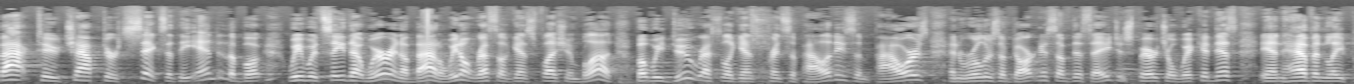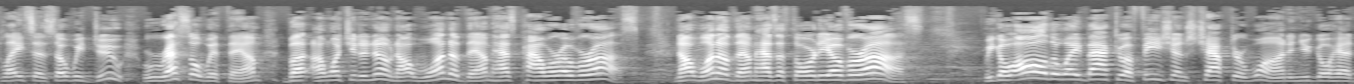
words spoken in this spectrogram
back to chapter 6, at the end of the book, we would see that we're in a battle. We don't wrestle against flesh and blood, but we do wrestle against principalities and powers and rulers of darkness of this age and spiritual wickedness in heavenly places. So we do wrestle with them, but I want you to know not one of them has power over us. Not one of them has authority over us. We go all the way back to Ephesians chapter 1, and you go ahead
